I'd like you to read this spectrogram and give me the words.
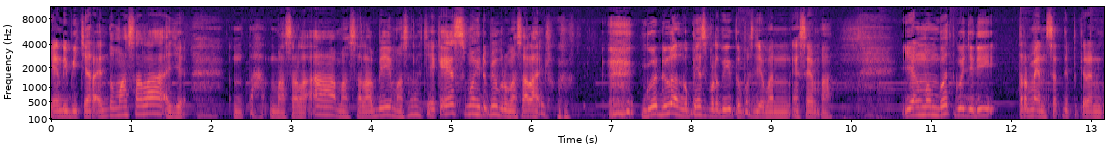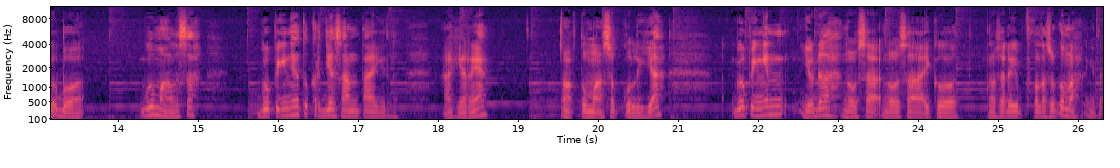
Yang dibicarain tuh masalah aja. Entah masalah A masalah B masalah C. Kayak semua hidupnya bermasalah itu. Gue dulu anggapnya seperti itu pas zaman SMA yang membuat gue jadi termenset di pikiran gue bahwa gue males ah. Gue pinginnya tuh kerja santai gitu. Akhirnya waktu masuk kuliah gue pingin ya udahlah nggak usah nggak usah ikut nggak usah di fakultas hukum lah gitu.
